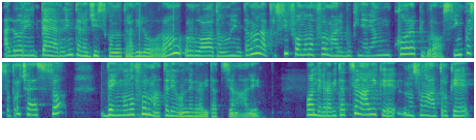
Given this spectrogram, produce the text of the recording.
al loro interno interagiscono tra di loro, ruotano uno intorno all'altro, si fondono a formare buchi neri ancora più grossi. In questo processo vengono formate le onde gravitazionali. Onde gravitazionali che non sono altro che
